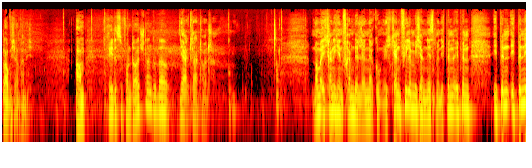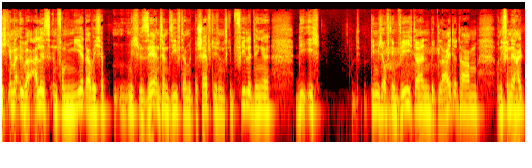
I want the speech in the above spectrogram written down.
glaube ich einfach nicht. Ähm, Redest du von Deutschland oder? Ja, klar, Deutschland. Nochmal, ich kann nicht in fremde Länder gucken. Ich kenne viele Mechanismen. Ich bin, ich bin, ich bin, ich bin nicht immer über alles informiert, aber ich habe mich sehr intensiv damit beschäftigt und es gibt viele Dinge, die ich, die mich auf dem Weg dahin begleitet haben. Und ich finde halt,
